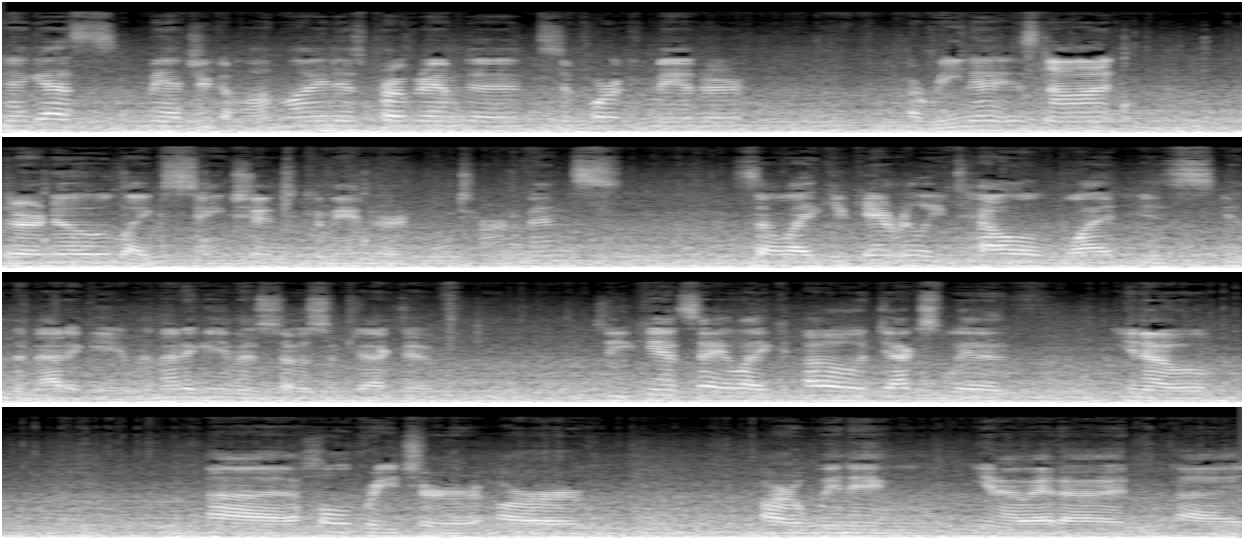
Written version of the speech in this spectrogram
mean, I guess Magic Online is programmed to support Commander. Arena is not. There are no like sanctioned Commander tournaments. So like you can't really tell what is in the metagame. The metagame is so subjective. So you can't say like, oh, decks with, you know, uh, Hullbreacher are are winning, you know, at a, a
